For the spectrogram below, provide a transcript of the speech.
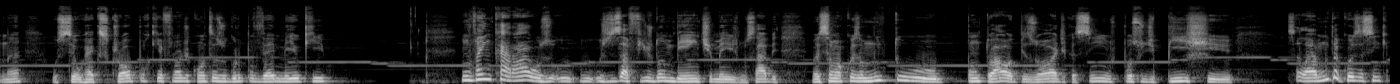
né? O seu Hexcrawl, porque afinal de contas o grupo vai meio que não vai encarar os, os desafios do ambiente mesmo, sabe? Vai ser uma coisa muito pontual, episódica, assim, os poços de piche, sei lá, muita coisa assim que,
